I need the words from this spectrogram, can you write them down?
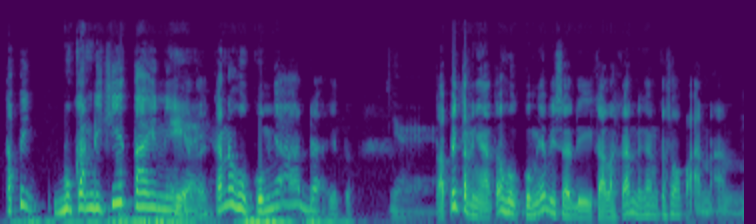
Tapi bukan di kita ini, Iya, gitu. iya. karena hukumnya ada gitu. Iya, iya, iya. Tapi ternyata hukumnya bisa dikalahkan dengan kesopanan.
